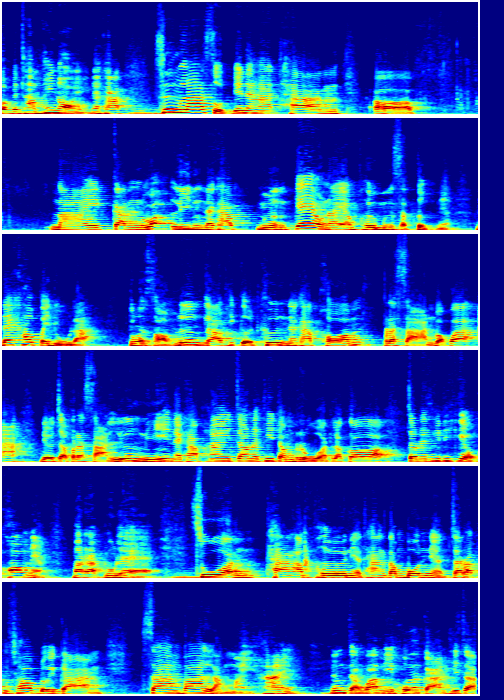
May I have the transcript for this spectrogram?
ความเป็นธรรมให้หน่อยนะครับซึ่งล่าสุดเนี่ยนะฮะทางเอ่อนายกันวลินนะครับ เมืองแก้วนายอำเภอเมืองสตึกเนี่ยได้เข้าไปดูละ ตรวจสอบเรื่องราวที่เกิดขึ้นนะครับ พร้อมประสานบอกว่าอะ เดี๋ยวจะประสานเรื่องนี้นะครับ ให้เจ้าหน้าที่ตำรวจ แล้วก็เจ้าหน้าที่ที่เกี่ยวข้องเนี่ยมารับดูแล ส่วนทางอำเภอเนี่ยทางตำบลเนี่ยจะรับผิดชอบโดยการสร้างบ้านหลังใหม่ให้ เนื่องจากว่ามีโครงการที่จะ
